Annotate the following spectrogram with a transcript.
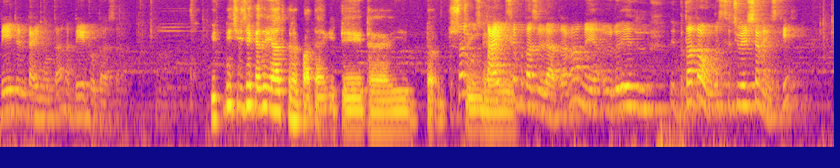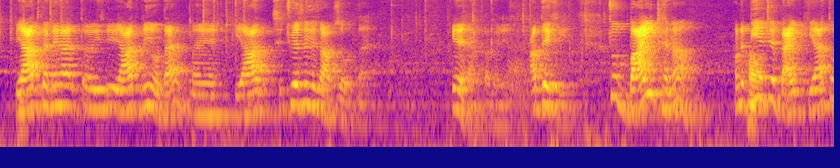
date and time होता है डेट होता है सर इतनी चीज़ें कैसे याद कर पाता है कि डेट है ये सर उस स्ट्रिंग टाइप से पता चल जाता है ना मैं बताता हूँ सिचुएशन है इसकी। याद करने का तो याद नहीं होता है मैं याद सिचुएशन के हिसाब से होता है। ये है आपका वेरिएंट अब देखिए जो बाइट है ना हमने बी। एच बाइट किया तो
